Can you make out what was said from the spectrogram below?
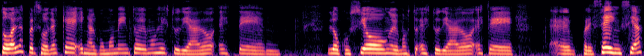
Todas las personas que en algún momento hemos estudiado este locución, hemos tu- estudiado este eh, presencia,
